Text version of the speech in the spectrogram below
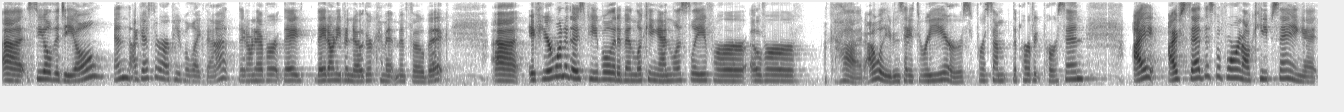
uh, seal the deal. And I guess there are people like that. They don't ever. They they don't even know they're commitment phobic. Uh, if you're one of those people that have been looking endlessly for over, God, I will even say three years for some the perfect person, I I've said this before and I'll keep saying it.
